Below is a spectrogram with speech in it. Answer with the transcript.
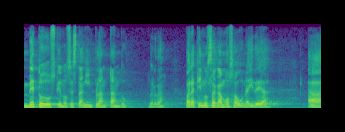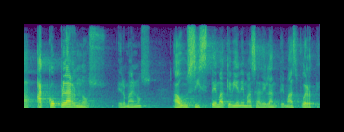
métodos que nos están implantando, ¿verdad? Para que nos hagamos a una idea, a acoplarnos, hermanos, a un sistema que viene más adelante, más fuerte,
